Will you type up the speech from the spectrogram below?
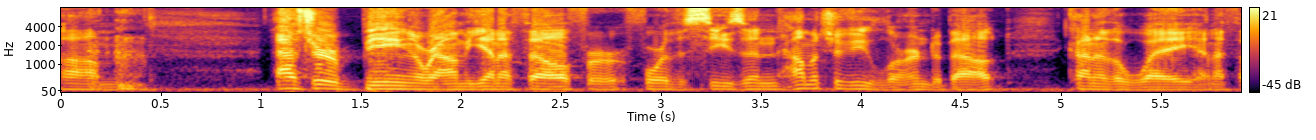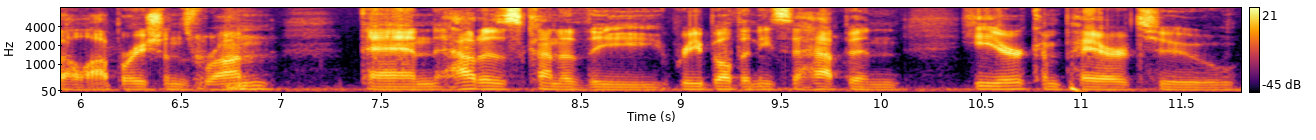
Um, after being around the NFL for, for the season, how much have you learned about kind of the way NFL operations run? And how does kind of the rebuild that needs to happen here compare to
